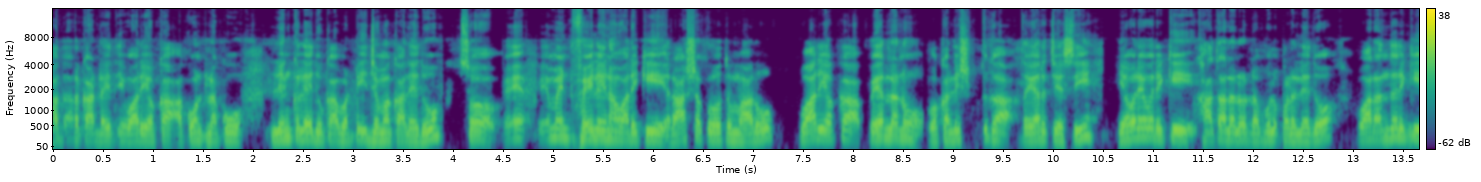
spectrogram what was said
ఆధార్ కార్డు అయితే వారి యొక్క అకౌంట్లకు లింక్ లేదు కాబట్టి జమ కాలేదు. సో పే పేమెంట్ ఫెయిల్ అయిన వారికి రాష్ట్ర ప్రభుత్వం వారు వారి యొక్క పేర్లను ఒక లిస్ట్గా తయారు చేసి ఎవరెవరికి ఖాతాలలో డబ్బులు పడలేదో వారందరికీ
